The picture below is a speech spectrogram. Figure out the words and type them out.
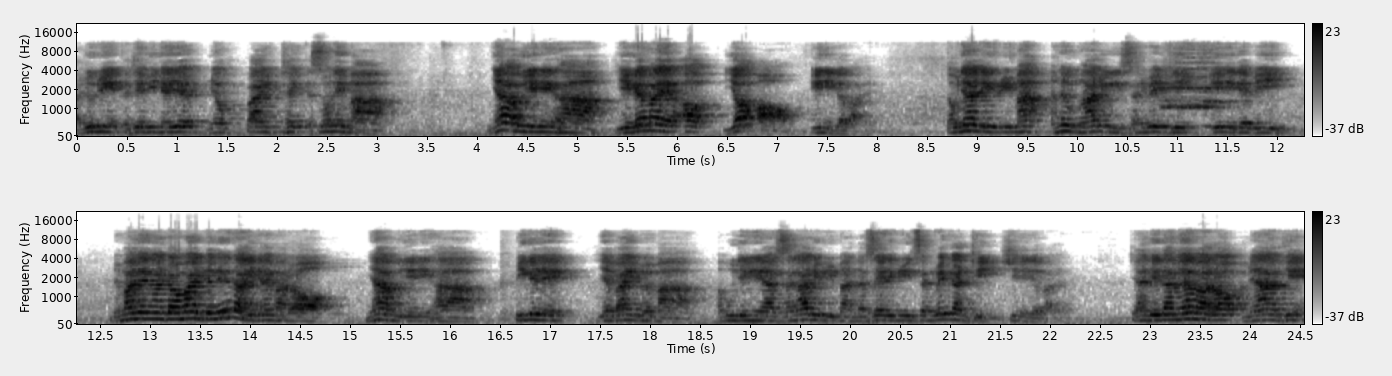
အထူးဖြင့်ကချင်ပြည်နယ်ရဲ့မြောက်ပိုင်းထိပ်အစွန်းလေးမှာညအပူချိန်တွေဟာရေခဲမရဲ့အောက်ရောက်အောင်အေးနေကြပါတယ်။3ဒီဂရီမှအနုပ်5ဒီဂရီစင်တီဂရိတ်အထိအေးနေခဲ့ပြီးမြန်မာနိုင်ငံတောင်ပိုင်းတနင်္သာရီတိုင်းမှာတော့ညအပူချိန်တွေဟာ ပြီးခဲ့တဲ့ရက်ပိုင်းအတွင်းမှာအပူချိန်တွေက15ဒီဂရီမှ20ဒီဂရီစင်တီဂရိတ်ကအထိရှိနေခဲ့ပါတယ်။ကြံဒေသများမှာတော့အများအပြား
